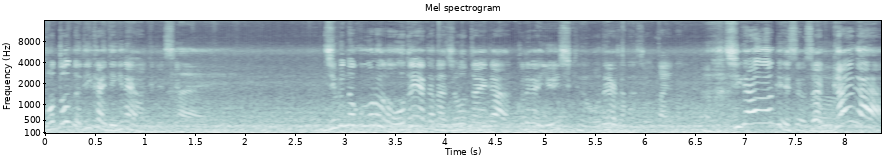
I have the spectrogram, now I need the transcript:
ほとんど理解できないわけですよ、はい自分の心が穏やかな状態がこれが由意識の穏やかな状態なの違うわけですよ。それは我が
